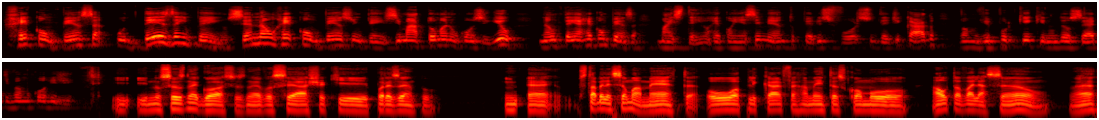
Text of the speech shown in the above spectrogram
recompensa o desempenho. Você não recompensa o empenho. Se matou, mas não conseguiu, não tem a recompensa. Mas tem o reconhecimento pelo esforço dedicado. Vamos ver por que, que não deu certo e vamos corrigir. E, e nos seus negócios, né? Você acha que, por exemplo, em- é, estabelecer uma meta ou aplicar ferramentas como autoavaliação, né?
